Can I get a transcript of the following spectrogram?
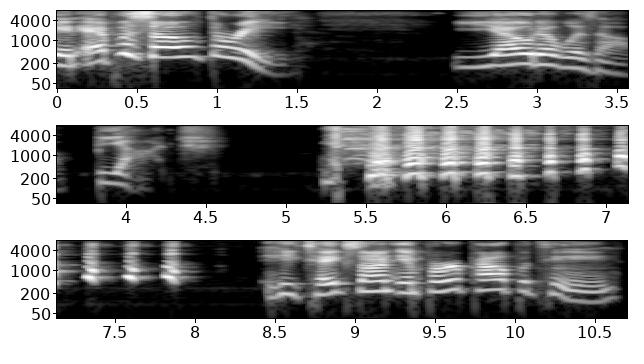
episode three, Yoda was a biatch. He takes on Emperor Palpatine,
